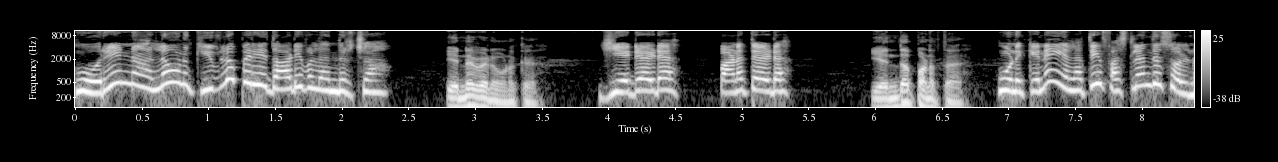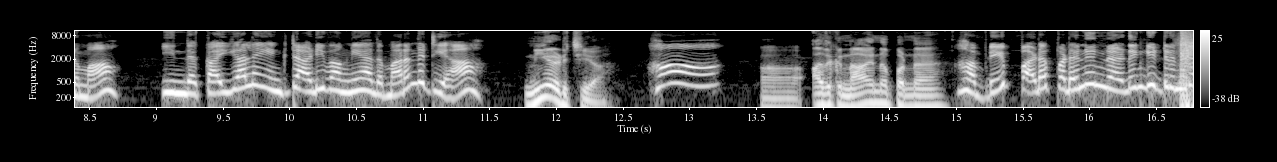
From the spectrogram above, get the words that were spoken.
ஒரே நாள்ல உனக்கு இவ்ளோ பெரிய தாடி வளர்ந்துருச்சா? என்ன வேணும் உனக்கு? எட எட பணத்தை எட. எந்த பணத்தை? உனக்கு என்ன எல்லாத்தையும் ஃபர்ஸ்ட்ல இருந்து சொல்லணுமா? இந்த கையால என்கிட்ட அடி வாங்கினியே அதை மறந்துட்டியா? நீ அடிச்சியா? அதுக்கு நான் என்ன பண்ணேன் அப்படியே படபடன்னு நடுங்கிட்டு இருந்த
